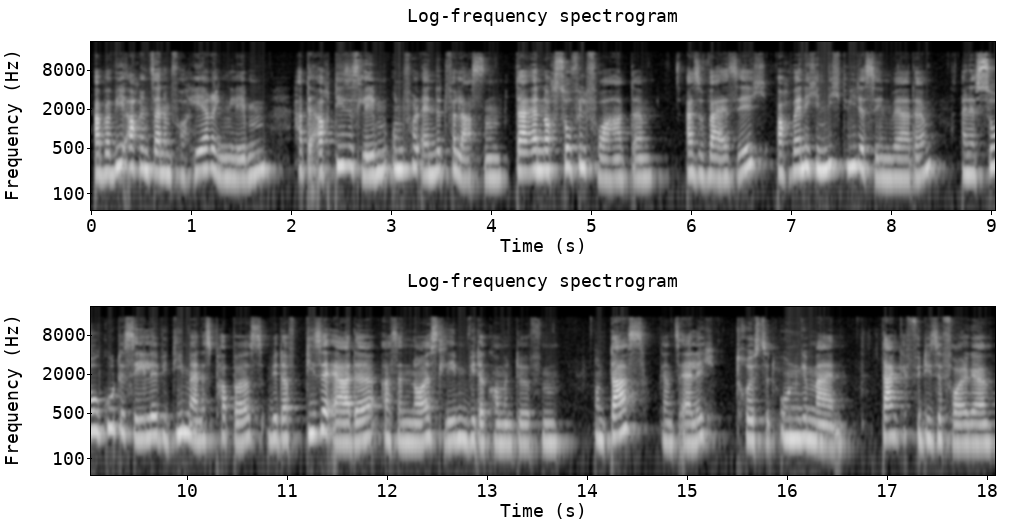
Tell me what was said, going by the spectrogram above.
Aber wie auch in seinem vorherigen Leben hat er auch dieses Leben unvollendet verlassen, da er noch so viel vorhatte. Also weiß ich, auch wenn ich ihn nicht wiedersehen werde, eine so gute Seele wie die meines Papas wird auf dieser Erde als ein neues Leben wiederkommen dürfen. Und das, ganz ehrlich, tröstet ungemein. Danke für diese Folge,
